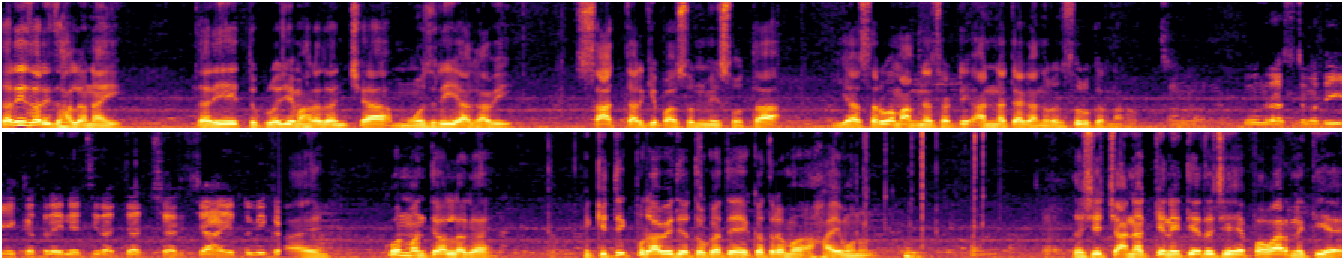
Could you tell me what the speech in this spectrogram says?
तरी जरी झालं नाही तरी तुकडोजी महाराजांच्या मोजरी या गावी सात तारखेपासून मी स्वतः या सर्व मागण्यासाठी अन्नत्याग आंदोलन सुरू करणार आहोत. दोन राष्ट्रामध्ये एकत्र येण्याची राज्यात चर्चा आहे. तुम्ही काय? कोण म्हणते अलग आहे? मी कितीक पुरावे देतो का ते एकत्र म आहे म्हणून? जशी चाणक्य नीती आहे तशी हे पवार नीती आहे.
